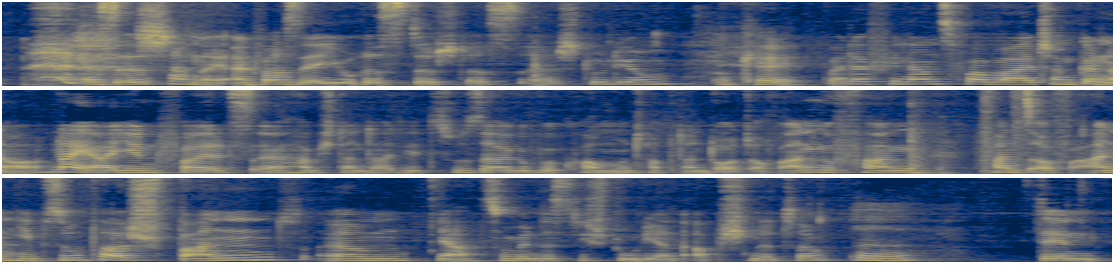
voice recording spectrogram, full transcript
es ist schon einfach sehr juristisch, das äh, Studium okay. bei der Finanzverwaltung. Genau. Naja, jedenfalls äh, habe ich dann da die Zusage bekommen und habe dann dort auch angefangen. Fand es auf Anhieb super spannend. Ähm, ja, zumindest die Studienabschnitte. Mhm. Den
